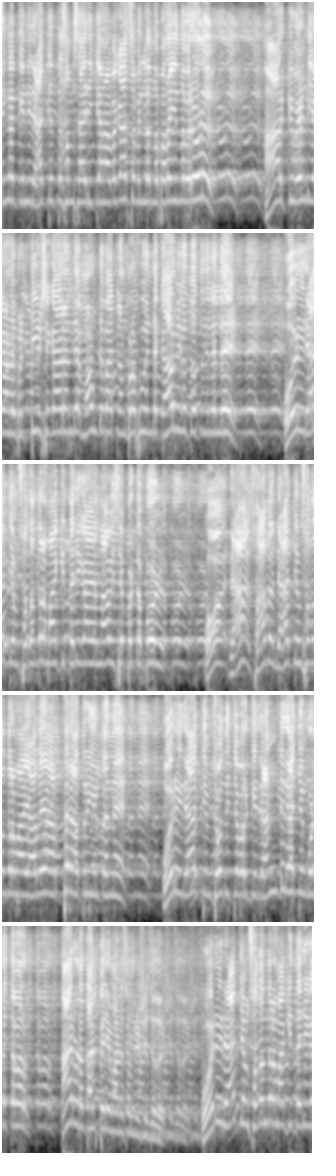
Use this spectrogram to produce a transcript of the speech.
നിങ്ങൾക്ക് ഇനി രാജ്യത്തെ സംസാരിക്കാൻ അവകാശമില്ലെന്ന് പറയുന്നവരോട് ആർക്ക് വേണ്ടിയാണ് ബ്രിട്ടീഷുകാരന്റെ മൗണ്ട് ബാറ്റൺ പ്രഭുവിന്റെ കാർമ്മികത്വത്തിലല്ലേ? ഒരു രാജ്യം സ്വതന്ത്രമാക്കി തരിക എന്നാവശ്യപ്പെട്ടപ്പോൾ ഓ രാജ്യം സ്വതന്ത്രമായ അതേ അർദ്ധരാത്രിയിൽ തന്നെ ഒരു രാജ്യം ചോദിച്ചവർക്ക് രണ്ട് രാജ്യം കൊടുത്തവർ ആരുടെ താല്പര്യമാണ് സംരക്ഷിച്ചത്? ഒരു രാജ്യം സ്വതന്ത്രമാക്കി തരിക.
